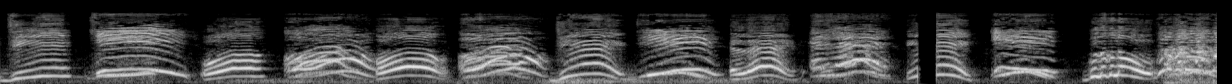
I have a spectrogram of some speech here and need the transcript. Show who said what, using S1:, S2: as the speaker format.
S1: G.
S2: G.
S1: O.
S2: O.
S1: O.
S2: O.
S1: G.
S2: G.
S1: L. A
S2: L. A
S1: E.
S2: E.
S1: Gulu Gulu. Gulu Gulu.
